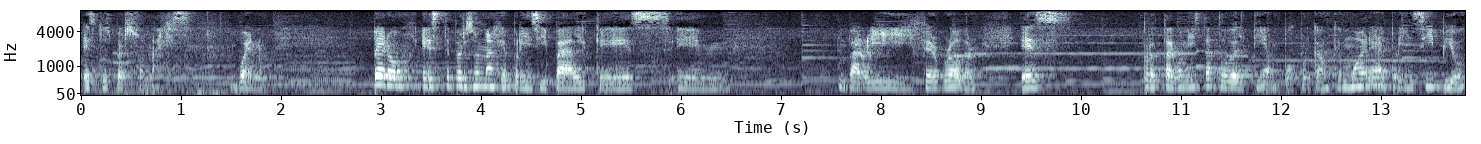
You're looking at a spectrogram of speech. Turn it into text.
estos personajes. Bueno, pero este personaje principal que es em, Barry Fairbrother es protagonista todo el tiempo, porque aunque muere al principio,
